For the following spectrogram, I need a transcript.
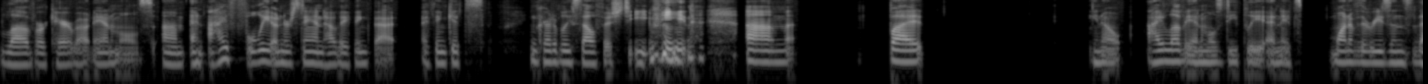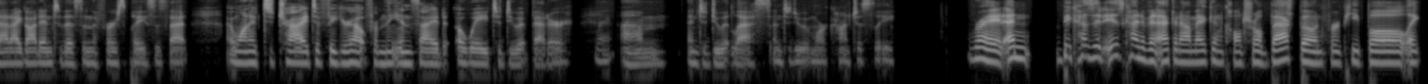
love or care about animals. Um, and I fully understand how they think that. I think it's incredibly selfish to eat meat. Um, but, you know, I love animals deeply. And it's one of the reasons that I got into this in the first place is that I wanted to try to figure out from the inside a way to do it better. Right. Um, and to do it less and to do it more consciously. Right. And because it is kind of an economic and cultural backbone for people, like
